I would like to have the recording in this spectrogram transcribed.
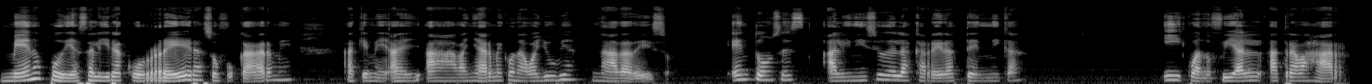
menos podía salir a correr, a sofocarme, a, que me, a, bañarme con agua lluvia, nada de eso. Entonces, al inicio de las carreras técnicas y cuando fui a trabajar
